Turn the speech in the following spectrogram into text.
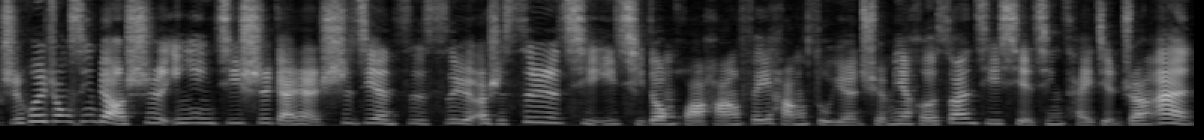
指挥中心表示，因应机师感染事件，自四月二十四日起已启动华航飞航组员全面核酸及血清采检专案，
